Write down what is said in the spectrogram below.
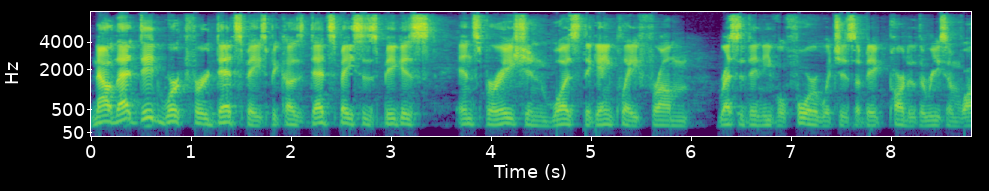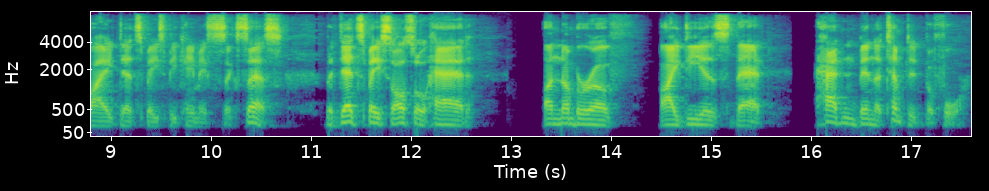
Now, that did work for Dead Space because Dead Space's biggest inspiration was the gameplay from Resident Evil 4, which is a big part of the reason why Dead Space became a success. But Dead Space also had a number of ideas that hadn't been attempted before.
